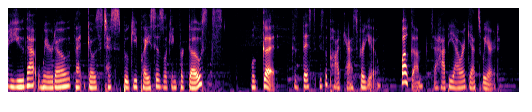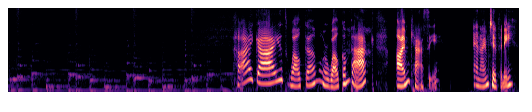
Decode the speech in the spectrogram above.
you that weirdo that goes to spooky places looking for ghosts? Well, good, because this is the podcast for you. Welcome to Happy Hour Gets Weird. Hi, guys. Welcome or welcome back. I'm Cassie. And I'm Tiffany.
